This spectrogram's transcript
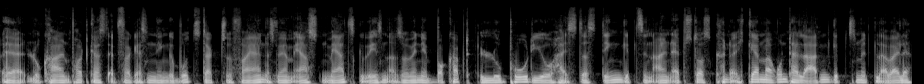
äh, lokalen Podcast-App vergessen, den Geburtstag zu feiern. Das wäre am 1. März gewesen. Also wenn ihr Bock habt, Lopodio heißt das Ding, gibt's in allen App-Stores, könnt ihr euch gerne mal runterladen, gibt's mittlerweile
